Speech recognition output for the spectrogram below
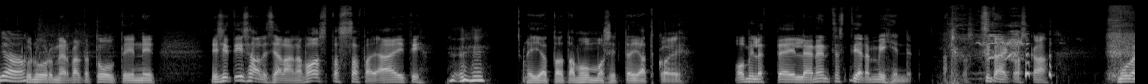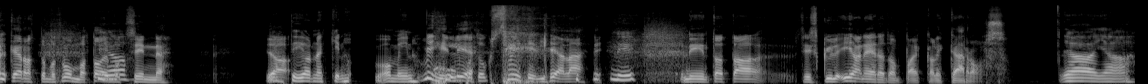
Joo. kun Nurmijärveltä tultiin, niin, niin sitten isä oli siellä aina vastassa tai äiti. Mm-hmm. Ja tota, mummo sitten jatkoi omille teilleen. En itse asiassa tiedä mihin. Sitä ei koskaan mulle kerrottu, mutta mummo toi mut sinne. Ja Lähti jonnekin omiin mihin lie, mihin lie lähti. niin. Niin tota, siis kyllä ihan ehdoton paikka oli Carols. Jaa, jaa,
